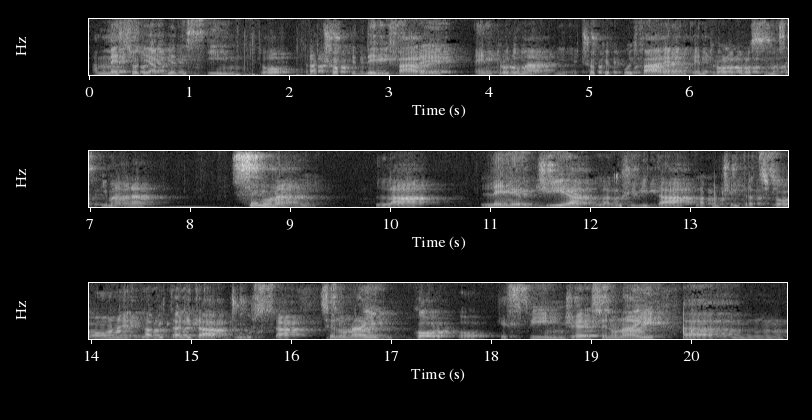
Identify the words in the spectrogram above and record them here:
ammesso che abbia distinto tra ciò che devi fare entro domani e ciò che puoi fare anche entro la prossima settimana, se non hai la, l'energia, la lucidità, la concentrazione, la vitalità giusta, se non hai un corpo che spinge, se non hai, um,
